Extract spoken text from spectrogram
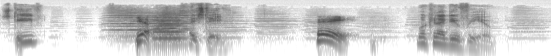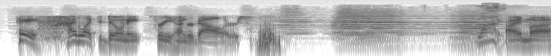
Steve. Yes. Hey, Steve. Hey, What can I do for you? hey, I'd like to donate three hundred dollars. Why? I'm uh,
